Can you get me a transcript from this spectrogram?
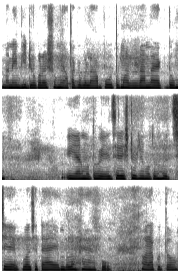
মানে ভিডিও করার সময় আপাকে বললাম, আপু, তোমার রান্না একদম ইয়ার মতো হয়েছে রেস্টুরেন্টের মতন হচ্ছে। বলছে, তাই? আমি বললাম হ্যাঁ আপু। আমার আপু তো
